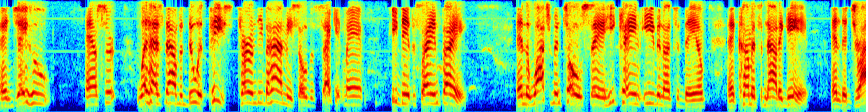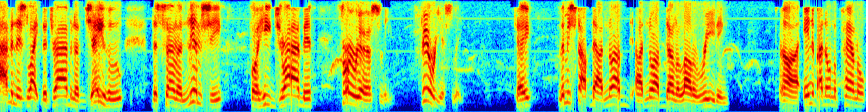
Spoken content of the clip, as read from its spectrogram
And Jehu answered, "What hast thou to do with peace? Turn thee behind me." So the second man, he did the same thing. And the watchman told, saying, He came even unto them, and cometh not again. And the driving is like the driving of Jehu, the son of Nimshi, for he driveth furiously, furiously. Okay, let me stop there. I know I've, I know I've done a lot of reading. Uh, anybody on the panel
